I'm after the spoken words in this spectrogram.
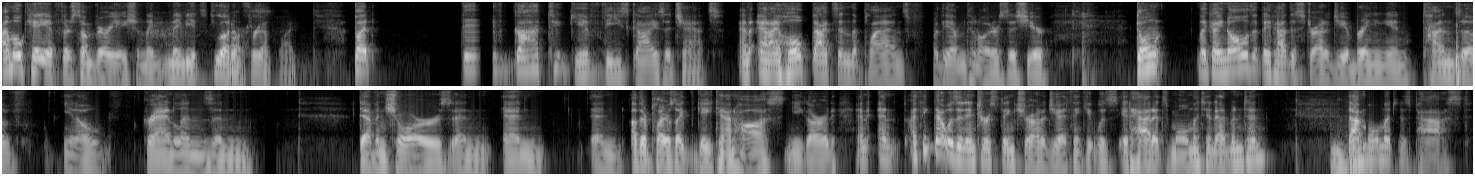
I'm okay if there's some variation. Maybe it's two out of, of three on the line, but they've got to give these guys a chance. And and I hope that's in the plans for the Edmonton Oilers this year. Don't like I know that they've had this strategy of bringing in tons of you know Granlunds and Devin Shores and and and other players like Gaetan Haas, Nygard, and and I think that was an interesting strategy. I think it was it had its moment in Edmonton. Mm-hmm. That moment has passed,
